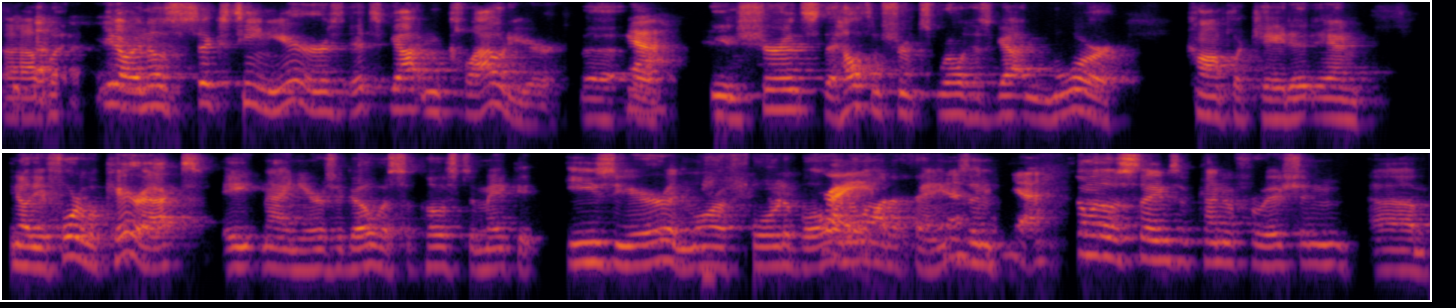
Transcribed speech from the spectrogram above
Uh, but you know, in those 16 years, it's gotten cloudier. The, yeah. the, the insurance, the health insurance world has gotten more complicated. And you know, the Affordable Care Act eight, nine years ago was supposed to make it easier and more affordable right. and a lot of things. Yeah. And yeah. some of those things have come to fruition. Um,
